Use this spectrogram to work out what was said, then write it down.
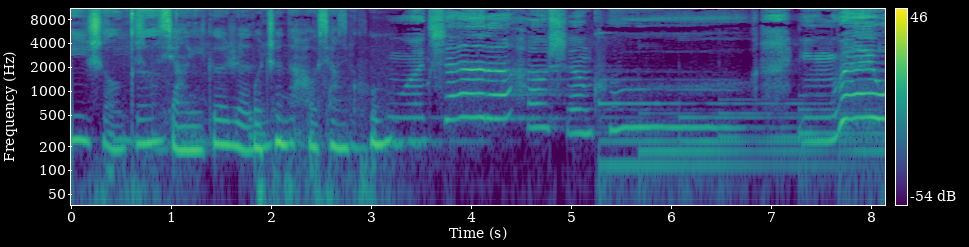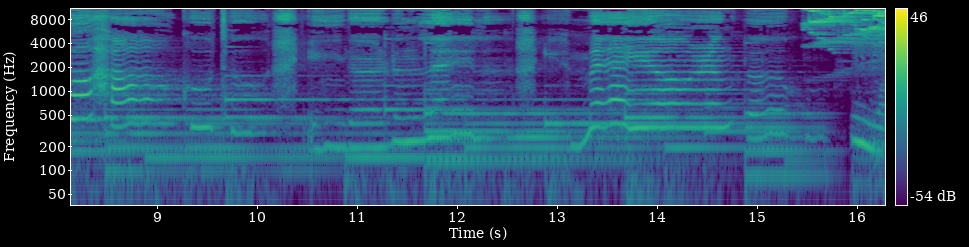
一首歌，想一个人，我真的好想哭。我真的好想哭，因为我好孤独，一个人累了也没有人呵护。一阳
